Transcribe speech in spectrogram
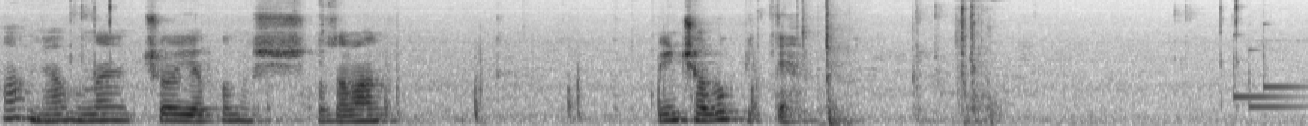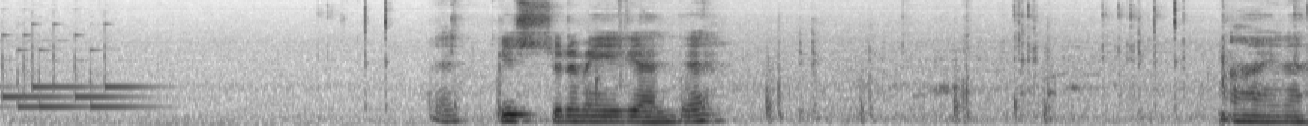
Tamam ya bunların çoğu yapılmış. O zaman gün çabuk bitti. Evet bir sürü mail geldi. Aynen.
